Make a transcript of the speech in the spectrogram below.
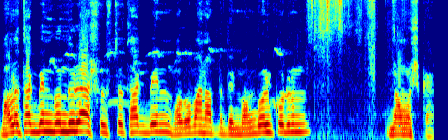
ভালো থাকবেন বন্ধুরা, সুস্থ থাকবেন। ভগবান আপনাদের মঙ্গল করুন। নমস্কার।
